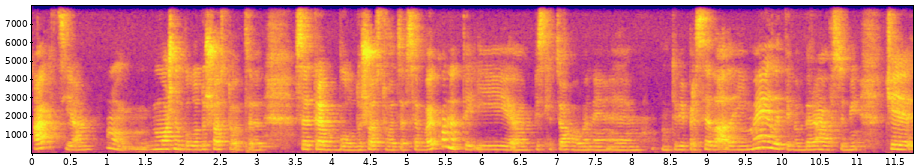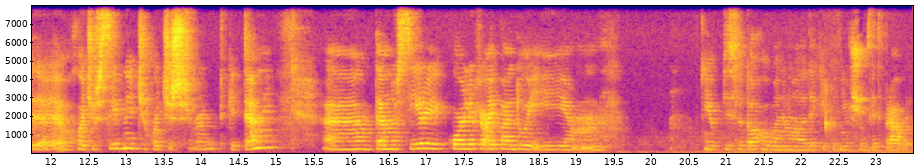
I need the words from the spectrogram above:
акція. Ну, можна було до 6 це все треба було до 6 це все виконати, і е, після цього вони е, тобі присилали імейли, ти вибирав собі, чи е, хочеш срібний, чи хочеш такий темний, темно-сірий колір iPad, і, і після того вони мали декілька днів, щоб відправити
